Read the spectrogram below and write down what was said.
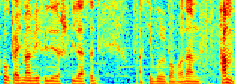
Guckt euch mal, wie viele Spieler das sind. Was die Woolbomb. Und dann, pam.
